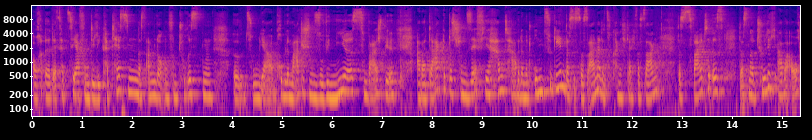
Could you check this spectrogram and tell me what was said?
Auch äh, der Verzehr von Delikatessen, das Anlocken von Touristen äh, zu ja, problematischen Souvenirs zum Beispiel. Aber da gibt es schon sehr viel Handhabe, damit umzugehen. Das ist das eine, dazu kann ich gleich was sagen. Das zweite ist, dass natürlich aber auch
